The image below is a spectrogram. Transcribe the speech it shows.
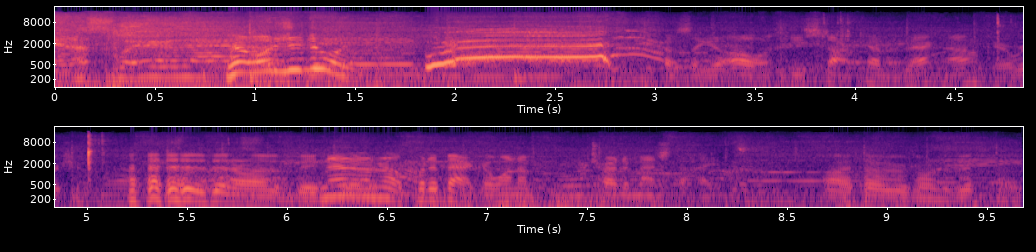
And I swear that. Now, what are you doing? I was like, oh, if he's stopped coming back, I don't care. We're shooting that. they don't have a big No, no, head. no. Put it back. I want to try to match the heights. Oh, I thought we were going to this side.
